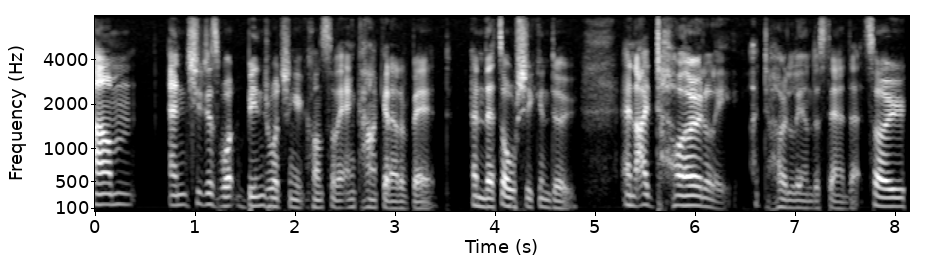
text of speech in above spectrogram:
Um, and she just what binge watching it constantly and can't get out of bed. And that's all she can do. And i totally i totally understand that. So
